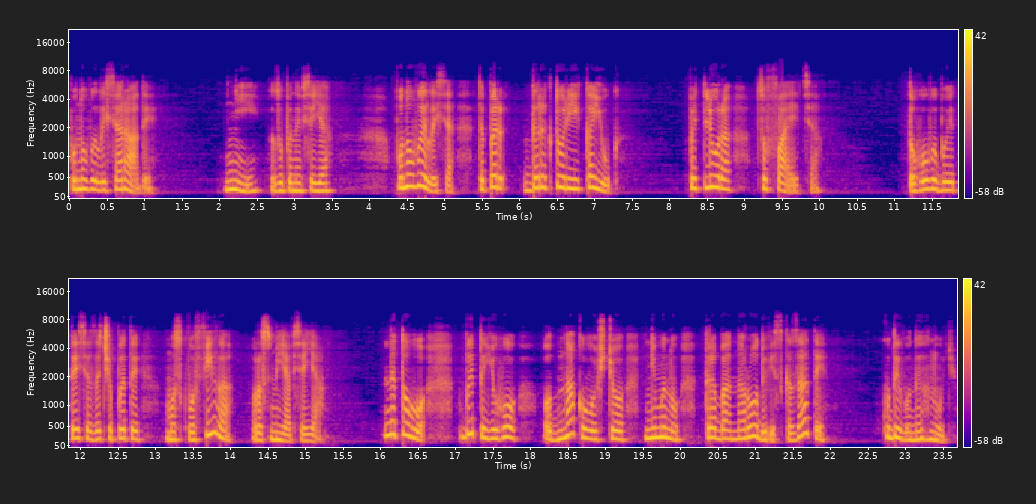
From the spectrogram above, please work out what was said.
поновилися ради? Ні, зупинився я. Поновилися. Тепер директорії каюк. Петлюра цофається. Того ви боїтеся зачепити москвофіла? розсміявся я. Не того, бити його однаково, що німину треба народові сказати, куди вони гнуть.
